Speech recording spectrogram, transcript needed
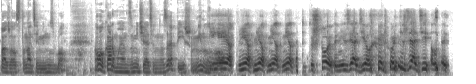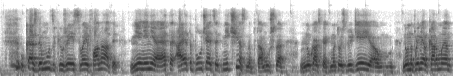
пожалуйста, на тебе минус балл. О, Кармен, замечательно, запишем, минус балл. Нет, нет, нет, нет, нет. Ты что, это нельзя делать, этого нельзя делать. У каждой музыки уже есть свои фанаты. Не-не-не, это, а это получается это нечестно, потому что, ну как сказать, мы то есть людей, эм, ну, например, Кармен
